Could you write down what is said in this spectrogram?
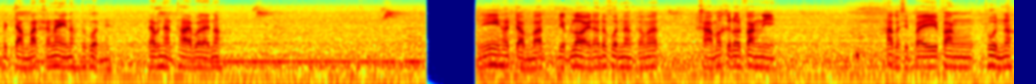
ไปจำบัตรข้างในเนาะทุกคนเนี่ย แต่ปัญหาทายบ่ได้เนาะนี่เขาจำบัตรเรียบร้อยเนาะทุกคนนะก็มาขามมาขึ้นรถฟังนี่ข้าก็สิไปฟังพุ่นเนาะ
